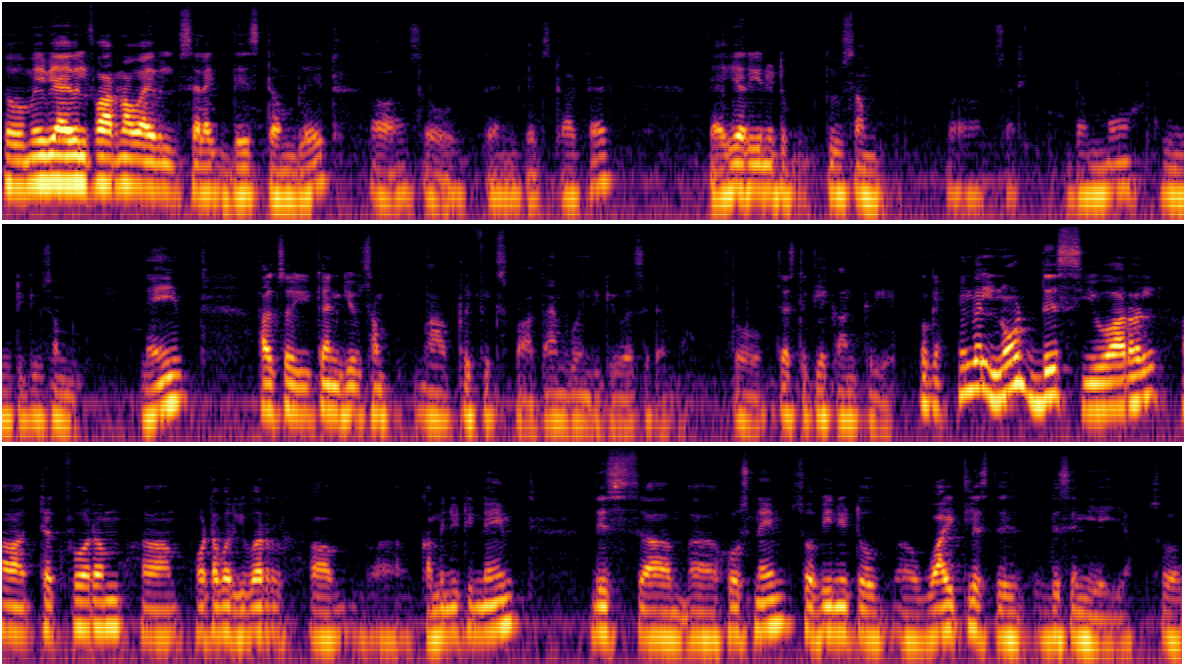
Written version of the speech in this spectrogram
So maybe i will for now i will select this template uh, so then get started. Yeah here you need to give some uh, sorry demo. You need to give some name. Also you can give some uh, prefix path. I'm going to give as a demo. So just click on create. Okay. Meanwhile note this url uh, tech forum uh, whatever your uh, community name this um, uh, host name. So we need to uh, whitelist this, this in AEM so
